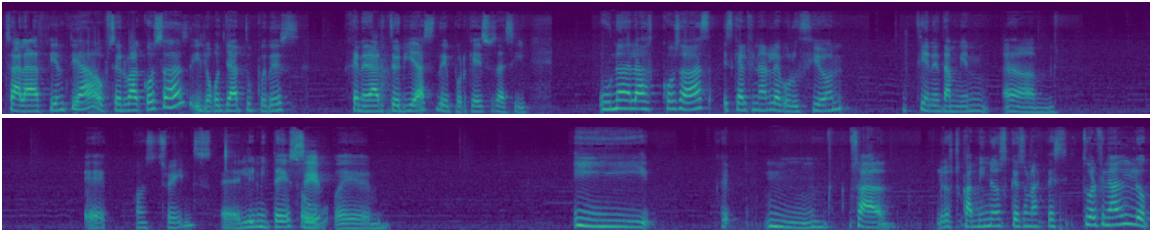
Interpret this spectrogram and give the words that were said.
o sea, la ciencia observa cosas y luego ya tú puedes generar teorías de por qué eso es así. Una de las cosas es que al final la evolución tiene también um, eh, constraints, eh, límites Sí. o, eh, y mm, o sea, los caminos que son accesibles. Tú al final lo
